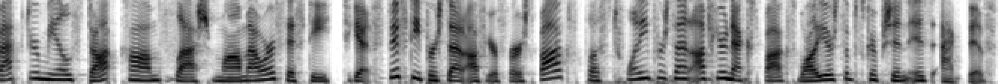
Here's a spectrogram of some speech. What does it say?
factormeals.com slash momhour50 to get 50% off your first box plus 20% off your next box while your subscription is active.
